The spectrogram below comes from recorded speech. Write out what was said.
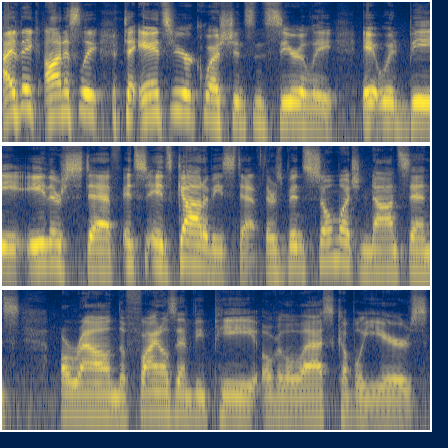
I think honestly, to answer your question sincerely, it would be either Steph. It's it's got to be Steph. There's been so much nonsense around the Finals MVP over the last couple years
